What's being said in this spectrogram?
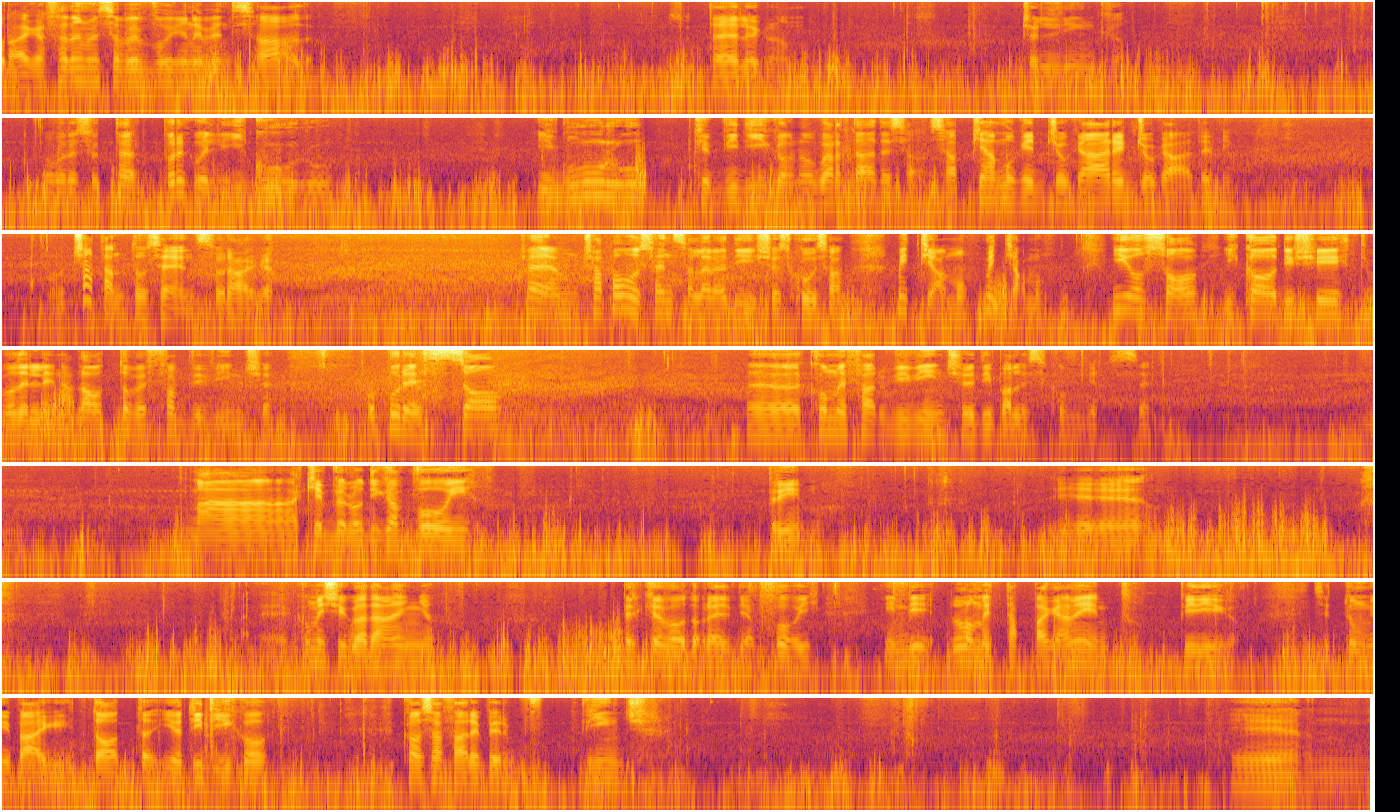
Oh raga, fatemi sapere voi che ne pensate. Su Telegram. C'è il link. Oppure su te- pure quelli i guru. I guru che vi dicono guardate sa- sappiamo che giocare, giocateli. Non c'ha tanto senso, raga. Cioè, c'ha proprio senza la radice, scusa. Mettiamo, mettiamo. Io so i codici tipo dell'enalotto per farvi vincere. Oppure so eh, come farvi vincere tipo alle scommesse. Ma che ve lo dico a voi? Primo. E... Eh, come ci guadagno? Perché lo dovrei dire a voi? Quindi lo metto a pagamento. Vi dico, se tu mi paghi tot, io ti dico cosa fare per vincere. E, um,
